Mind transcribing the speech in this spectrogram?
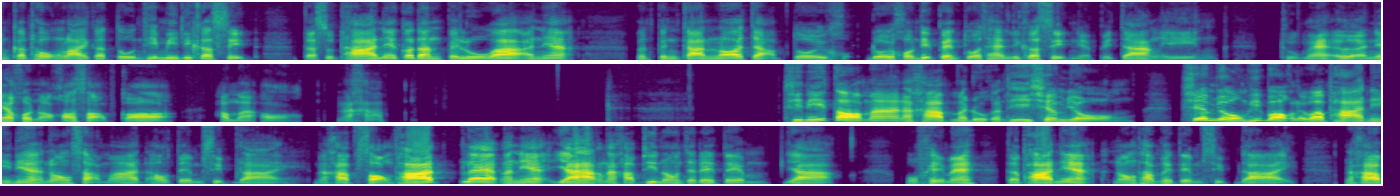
ำกระทงลายการ์ตูนที่มีลิขสิทธิ์ แต่สุดท้ายเนี่ยก็ดันไปรู้ว่าอันเนี้ยมันเป็นการล่อจับโดยโดยคนที่เป็นตัวแทนลิขสิทธิ์เนี่ยไปจ้างเอง ถูกไหมเอออันเนี้ยคนออกข้อสอบก็เอามาออกนะครับ ทีนี้ต่อมานะครับ มาดูกันที่เชื่อมโยง เชื่อมโยงพี่บอกเลยว่าพาร์ทนี้เนี่ยน้องสามารถเอาเต็ม 10 ได้นะครับสองพาร์ทแรกอันเนี้ยยากนะครับที่น้องจะได้เต็มยากโอเคไหมแต่พาร์ทเนี่ยน้องทำให้เต็ม 10 ได้นะครับ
